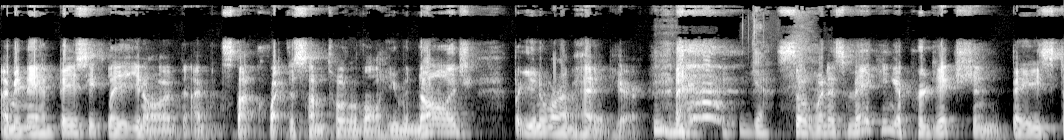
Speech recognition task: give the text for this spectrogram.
I mean, they have basically, you know, it's not quite the sum total of all human knowledge, but you know where I'm headed here. Mm-hmm. Yeah. so when it's making a prediction based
